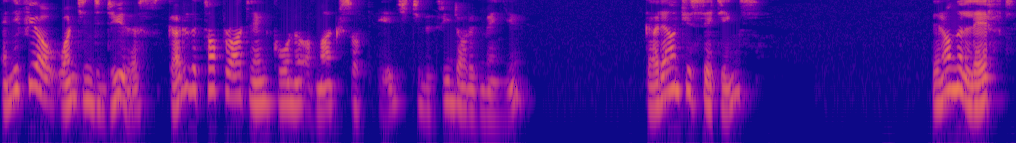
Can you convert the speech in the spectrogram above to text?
And if you are wanting to do this, go to the top right hand corner of Microsoft Edge to the three dotted menu, go down to settings, then on the left,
